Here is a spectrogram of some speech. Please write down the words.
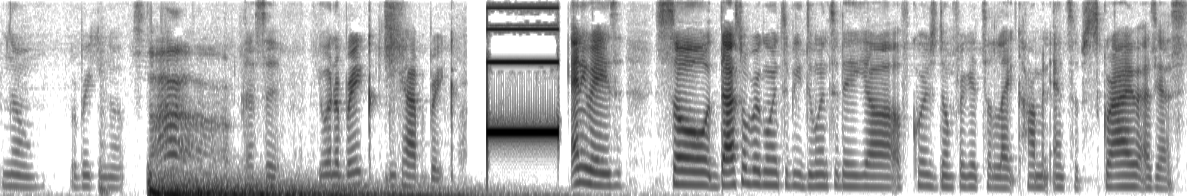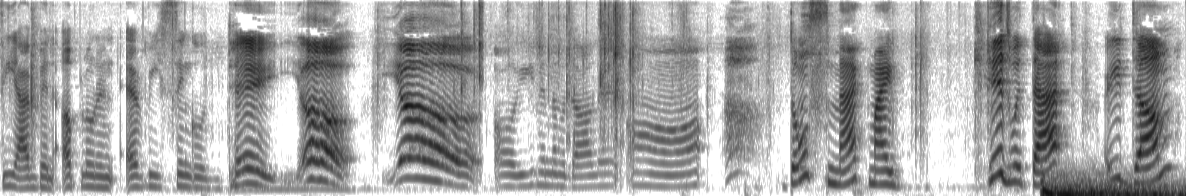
No, we're breaking up. Stop. That's it. You want a break? We can have a break. Anyways, so that's what we're going to be doing today, y'all. Of course, don't forget to like, comment, and subscribe. As y'all see, I've been uploading every single day. Yo, yo. Oh, you giving them a dollar? Aww. Don't smack my kids with that. Are you dumb?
